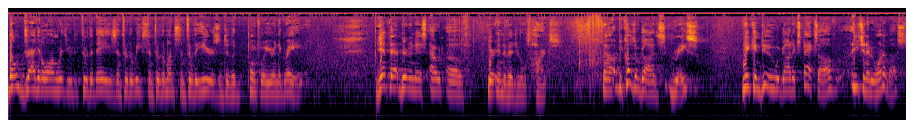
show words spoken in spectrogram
Don't drag it along with you through the days and through the weeks and through the months and through the years and to the point where you're in the grave. Get that bitterness out of your individual's hearts. Now, because of God's grace, we can do what God expects of each and every one of us.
